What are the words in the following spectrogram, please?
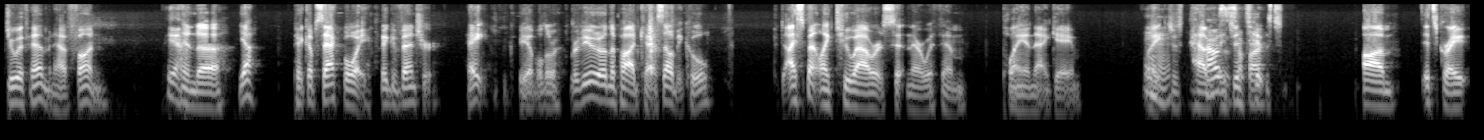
do with him and have fun. Yeah. and uh yeah pick up sackboy big adventure. Hey be able to review it on the podcast. That'll be cool. I spent like two hours sitting there with him playing that game. Like Mhm. just have it so it's, um it's great.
